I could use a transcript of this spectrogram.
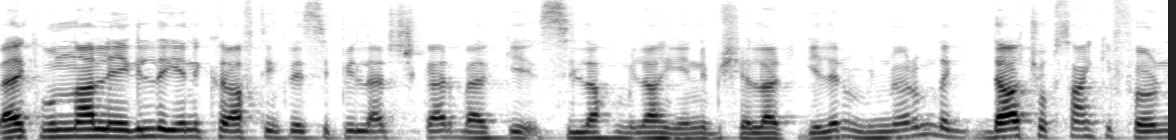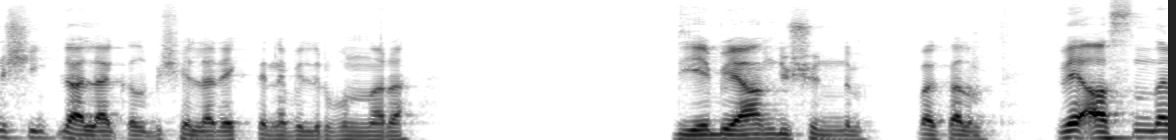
Belki bunlarla ilgili de yeni crafting resipiler çıkar. Belki silah milah yeni bir şeyler gelir mi bilmiyorum da daha çok sanki furnishing ile alakalı bir şeyler eklenebilir bunlara diye bir an düşündüm. Bakalım. Ve aslında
